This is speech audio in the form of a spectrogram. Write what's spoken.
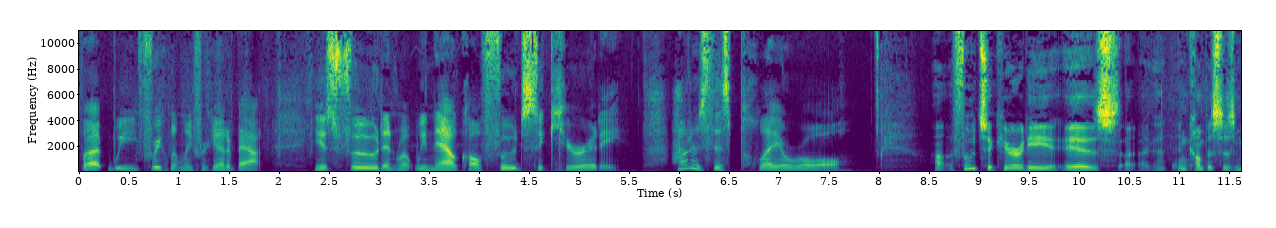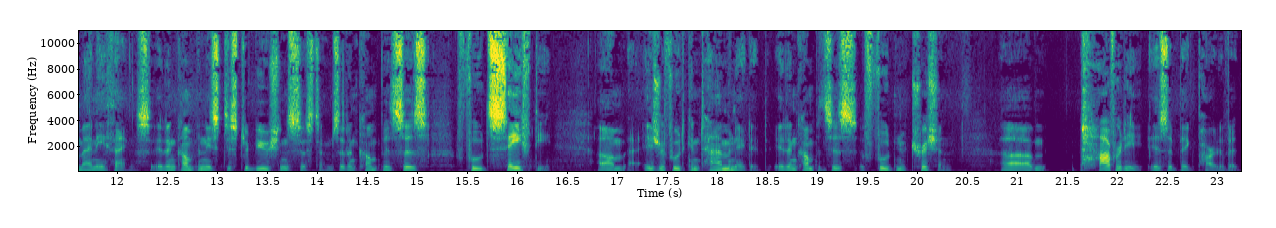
but we frequently forget about, is food and what we now call food security. How does this play a role? Uh, food security is uh, encompasses many things. It encompasses distribution systems. It encompasses food safety. Um, is your food contaminated? It encompasses food nutrition. Um, poverty is a big part of it.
